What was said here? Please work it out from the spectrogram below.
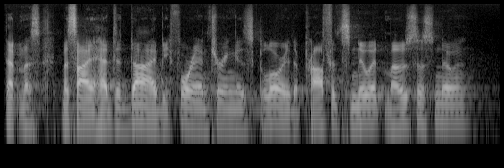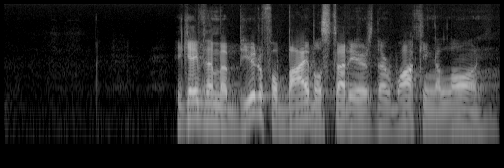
That Messiah had to die before entering his glory. The prophets knew it, Moses knew it. He gave them a beautiful Bible study as they're walking along.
